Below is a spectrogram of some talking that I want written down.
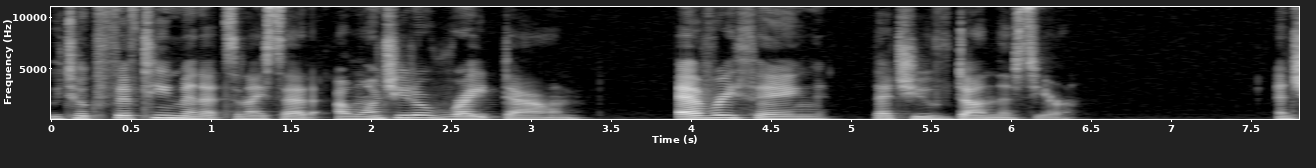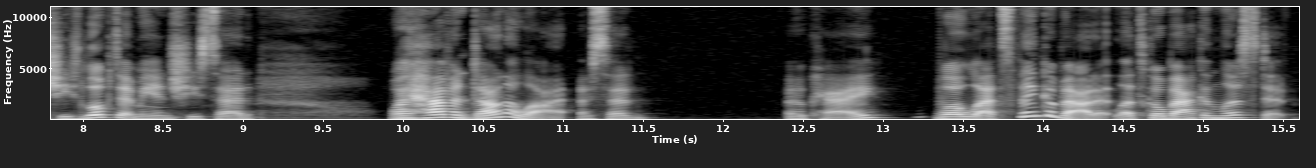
we took 15 minutes and I said, I want you to write down everything that you've done this year? And she looked at me and she said, Well, I haven't done a lot. I said, Okay, well, let's think about it. Let's go back and list it.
